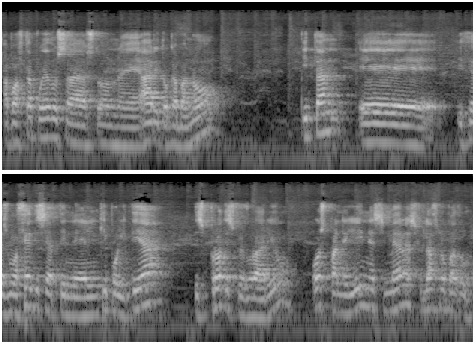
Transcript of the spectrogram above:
από αυτά που έδωσα στον ε, Άρη τον Καμπανό ήταν ε, η θεσμοθέτηση από την ελληνική πολιτεία της 1ης Φεβρουαρίου ως Πανελλήνιες ημέρας φιλάθλου παδού.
